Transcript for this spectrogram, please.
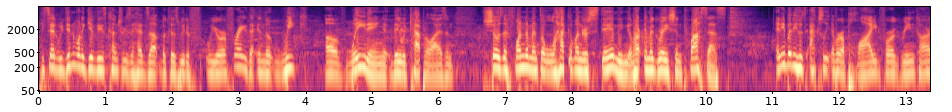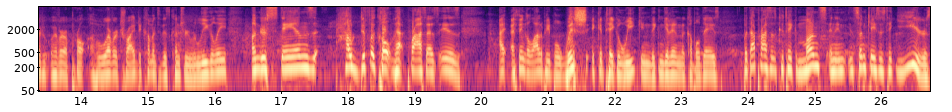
he said we didn't want to give these countries a heads up because we'd af- we were afraid that in the week of waiting they would capitalize and shows a fundamental lack of understanding of our immigration process. Anybody who's actually ever applied for a green card, whoever whoever tried to come into this country legally, understands how difficult that process is. I, I think a lot of people wish it could take a week and they can get it in a couple days, but that process could take months and in, in some cases take years.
